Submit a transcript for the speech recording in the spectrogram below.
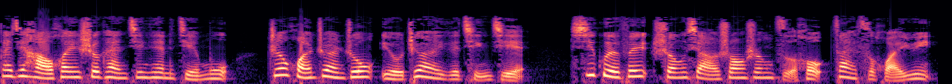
大家好，欢迎收看今天的节目。《甄嬛传》中有这样一个情节：熹贵妃生下双生子后再次怀孕，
